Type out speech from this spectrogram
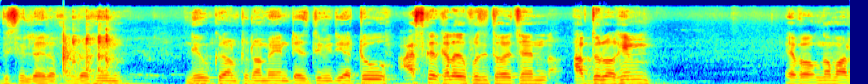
বিসমিল্লাহ রহমান রহিম। New crown tournament SD media two. আজকের খেলায় উপস্থিত হয়েছেন আব্দুর রহিম এবং আমার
